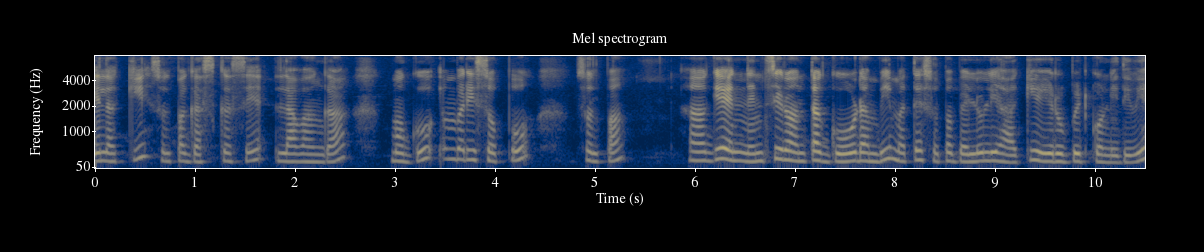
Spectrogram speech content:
ಏಲಕ್ಕಿ, ಸ್ವಲ್ಪ ಗಸಗಸೆ, ಲವಂಗ ಮೊಗ್ಗು ಎಂಬರಿ ಸೊಪ್ಪು ಸ್ವಲ್ಪ, ಹಾಗೆ ನೆನೆಸಿರೋ ಅಂಥ ಗೋಡಂಬಿ ಮತ್ತು ಸ್ವಲ್ಪ ಬೆಳ್ಳುಳ್ಳಿ ಹಾಕಿ ರುಬ್ಬಿಟ್ಕೊಂಡಿದ್ದೀವಿ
